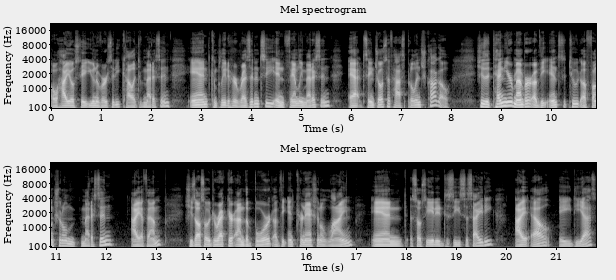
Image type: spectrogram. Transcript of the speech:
Ohio State University College of Medicine and completed her residency in family medicine at St. Joseph Hospital in Chicago. She's a 10 year member of the Institute of Functional Medicine, IFM. She's also a director on the board of the International Lyme and Associated Disease Society, ILADS,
